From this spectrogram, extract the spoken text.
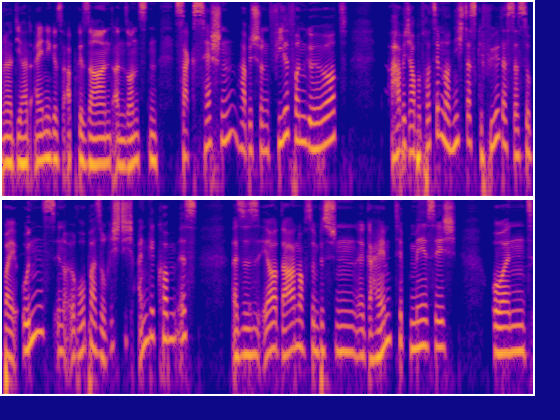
Äh, Die hat einiges abgesahnt. Ansonsten Succession habe ich schon viel von gehört. Habe ich aber trotzdem noch nicht das Gefühl, dass das so bei uns in Europa so richtig angekommen ist. Also es ist eher da noch so ein bisschen äh, Geheimtippmäßig. Und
